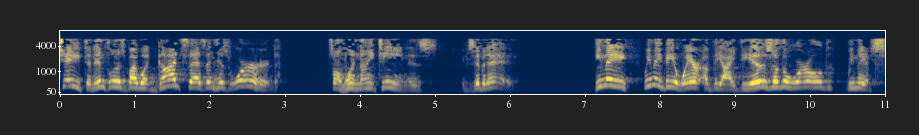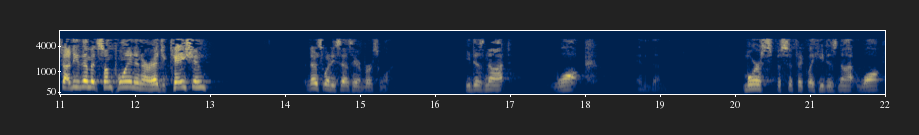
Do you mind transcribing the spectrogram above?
shaped and influenced by what God says in His Word. Psalm 119 is Exhibit A. He may, we may be aware of the ideas of the world. We may have studied them at some point in our education. But notice what he says here in verse 1. He does not walk in them. More specifically, he does not walk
